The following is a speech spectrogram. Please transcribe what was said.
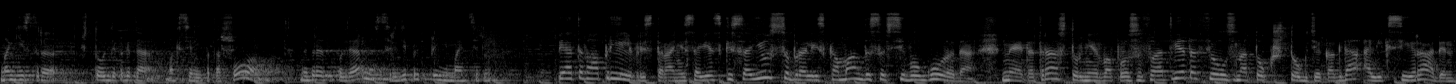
магистра «Что, где, когда» Максима Поташова набирает популярность среди предпринимателей. 5 апреля в ресторане «Советский Союз» собрались команды со всего города. На этот раз турнир вопросов и ответов вел знаток «Что, где, когда» Алексей Рабин,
